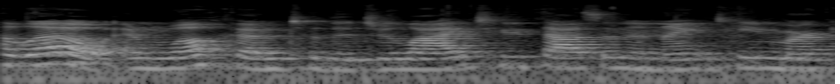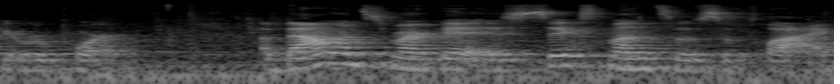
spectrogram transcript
Hello and welcome to the July 2019 market report. A balanced market is six months of supply,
